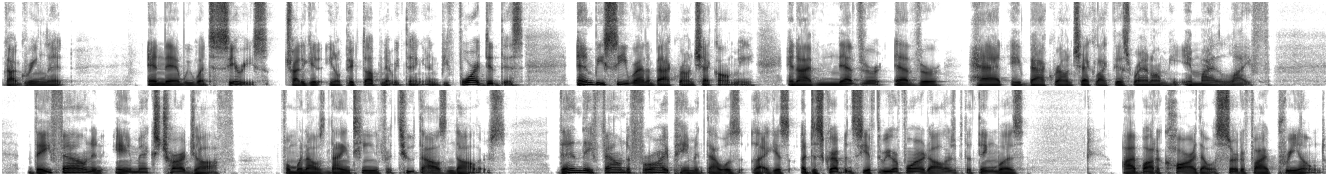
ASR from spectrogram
got greenlit, and then we went to series, try to get, you know, picked up and everything. And before I did this, NBC ran a background check on me, and I've never, ever had a background check like this ran on me in my life. They found an Amex charge off from when I was 19 for $2,000. Then they found a Ferrari payment that was, I guess, a discrepancy of three or four hundred dollars. But the thing was, I bought a car that was certified pre-owned.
